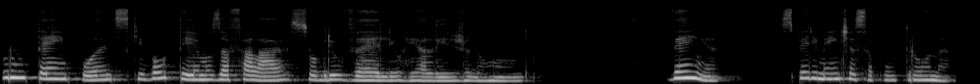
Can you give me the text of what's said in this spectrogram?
por um tempo antes que voltemos a falar sobre o velho realejo do mundo. Venha, experimente essa poltrona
